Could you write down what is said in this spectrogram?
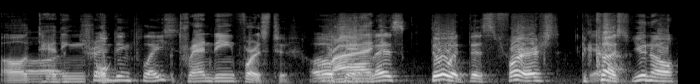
Uh, Uh, trending trending place. trending first. Okay, Alright. let's do it this first because you know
